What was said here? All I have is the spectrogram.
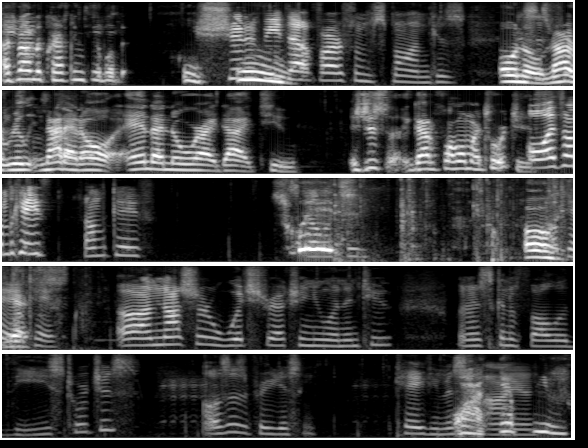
I found a crafting table. that- Ooh, You shouldn't be that far from spawn, because Oh no, not really, close. not at all. And I know where I died too. It's just I gotta follow my torches. oh, I found the cave. Found the cave. Sweet. Oh Okay, yes. okay. Uh, I'm not sure which direction you went into, but I'm just gonna follow these torches. Oh, this is a pretty decent cave. You missed Oh, I iron. believe.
